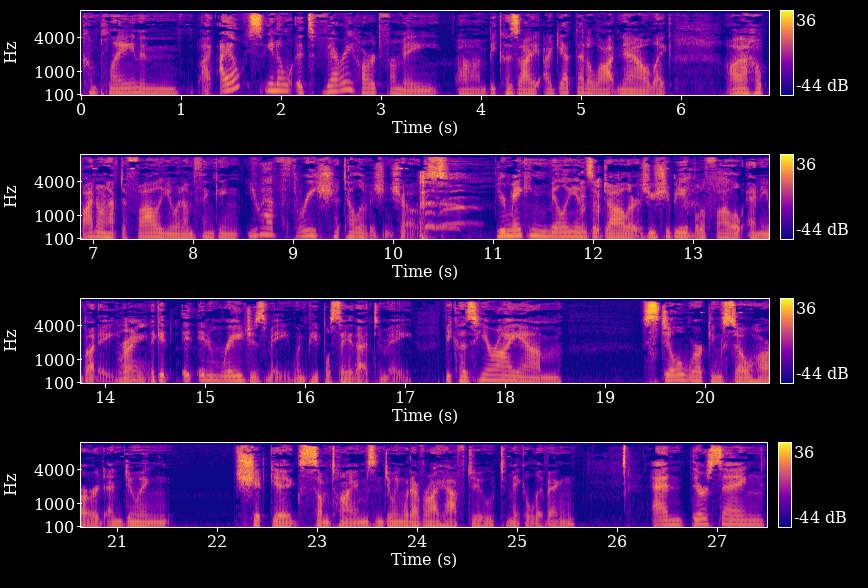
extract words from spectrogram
complain, and I, I always, you know, it's very hard for me um, because I, I get that a lot now, like. I hope I don't have to follow you. And I'm thinking, you have three sh- television shows. You're making millions of dollars. You should be able to follow anybody. Right. Like it, it, it enrages me when people say that to me because here I am still working so hard and doing shit gigs sometimes and doing whatever I have to to make a living. And they're saying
